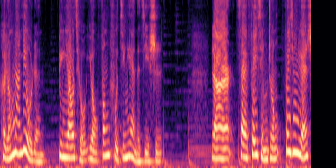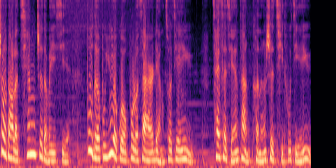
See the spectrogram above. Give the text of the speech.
可容纳六人，并要求有丰富经验的机师。然而，在飞行中，飞行员受到了枪支的威胁，不得不越过布鲁塞尔两座监狱。猜测嫌犯可能是企图劫狱。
